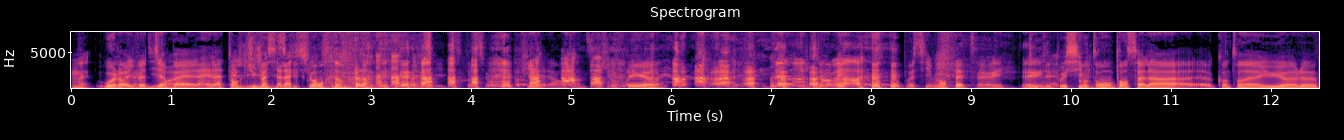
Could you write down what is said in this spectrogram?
Ouais. ou alors il va te dire bah, euh, elle attend que tu les passes à l'acte. voilà et puis elle est en train de se chauffer euh. non mais c'est possible en fait Bah oui. Tout est possible. Quand on pense à la, quand on a eu euh, le-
